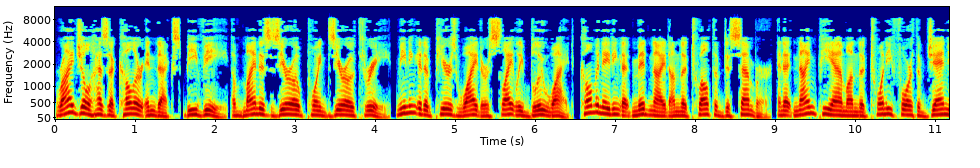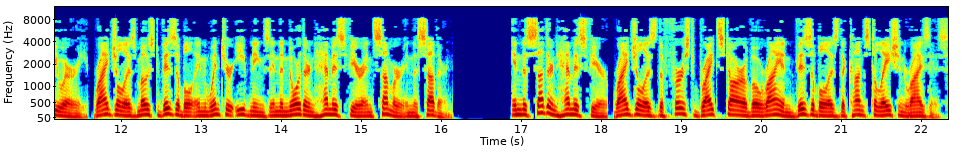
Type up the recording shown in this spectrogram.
Rigel has a color index BV of -0.03, meaning it appears white or slightly blue-white, culminating at midnight on the 12th of December, and at 9 p.m. on the 24th of January. Rigel is most visible in winter evenings in the northern hemisphere and summer in the southern. In the southern hemisphere, Rigel is the first bright star of Orion visible as the constellation rises.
